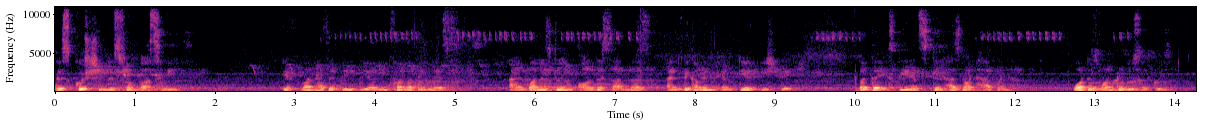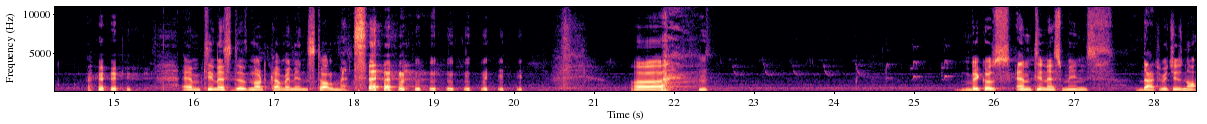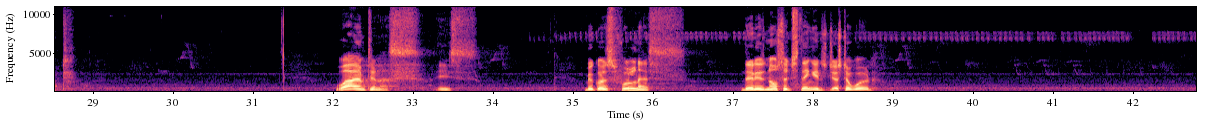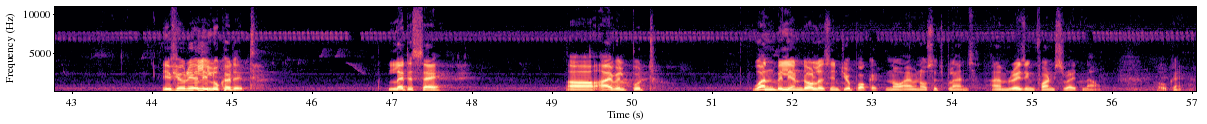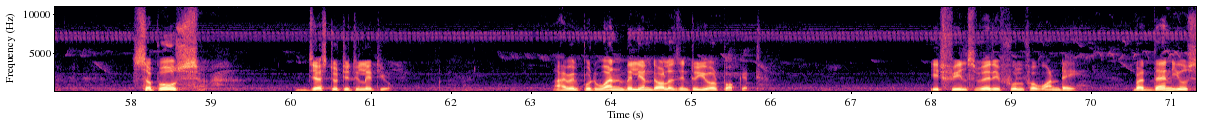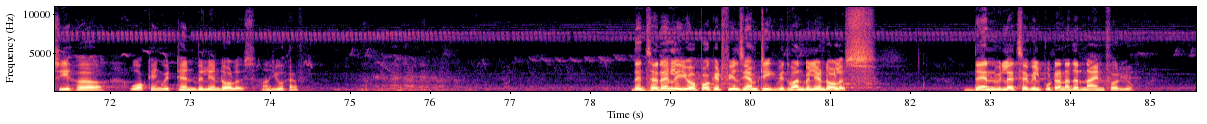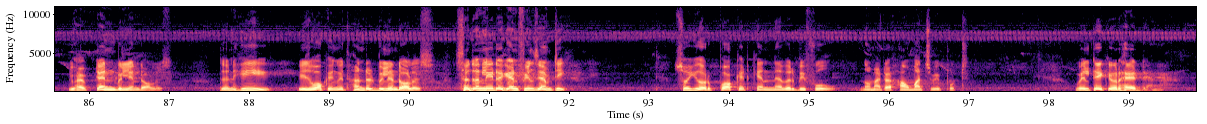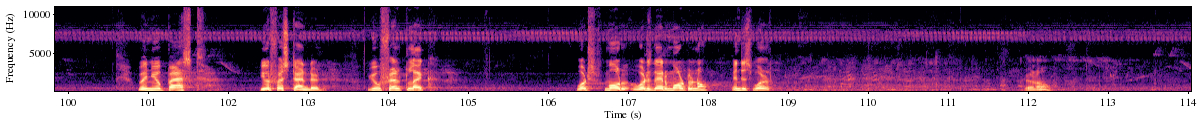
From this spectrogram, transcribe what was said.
This question is from Vasini. If one has a deep yearning for nothingness and one is doing all the sadhanas and becoming emptier each day, but the experience still has not happened, what is one to do, Sadhguru? Emptiness does not come in installments uh, Because emptiness means that which is not. Why emptiness is? Because fullness, there is no such thing, it's just a word. If you really look at it, let us say, uh, I will put one billion dollars into your pocket. No, I have no such plans. I am raising funds right now, okay? Suppose, just to titillate you, I will put one billion dollars into your pocket. It feels very full for one day, but then you see her walking with ten billion dollars, huh, you have? Then suddenly your pocket feels empty with one billion dollars. Then let's say we'll put another nine for you. You have ten billion dollars. Then he is walking with hundred billion dollars. Suddenly it again feels empty. So your pocket can never be full, no matter how much we put. We'll take your head. When you passed your first standard, you felt like, what's more… what's there more to know? in this world. You know?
